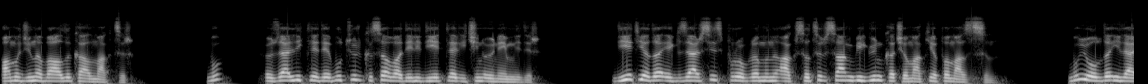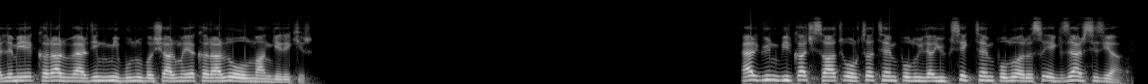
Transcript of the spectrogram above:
amacına bağlı kalmaktır. Bu, özellikle de bu tür kısa vadeli diyetler için önemlidir. Diyet ya da egzersiz programını aksatırsan bir gün kaçamak yapamazsın. Bu yolda ilerlemeye karar verdin mi bunu başarmaya kararlı olman gerekir. Her gün birkaç saat orta tempoluyla yüksek tempolu arası egzersiz yap.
